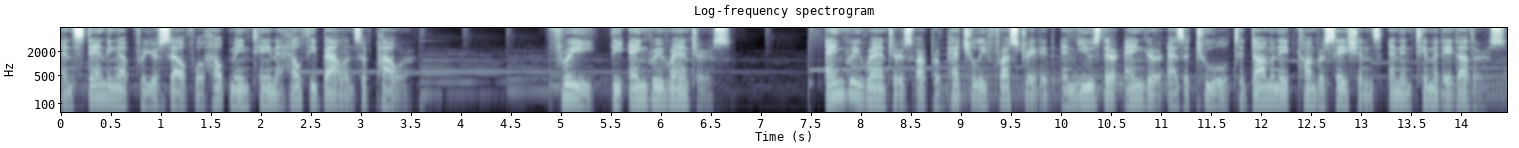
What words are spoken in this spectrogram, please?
and standing up for yourself will help maintain a healthy balance of power. 3. The Angry Ranters. Angry ranters are perpetually frustrated and use their anger as a tool to dominate conversations and intimidate others.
